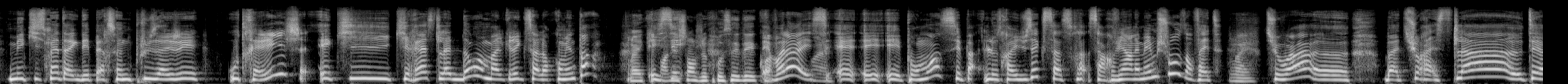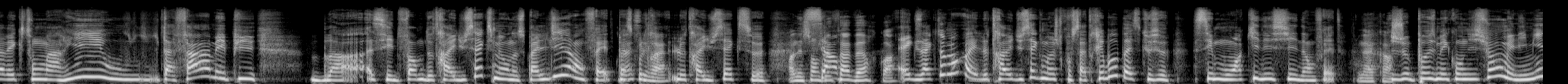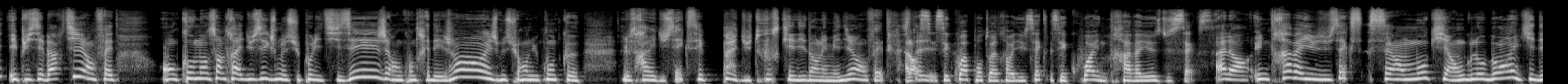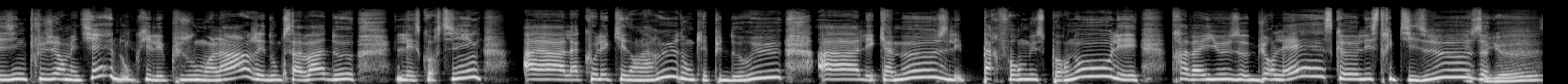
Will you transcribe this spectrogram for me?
mais qui se mettent avec des personnes plus âgées ou très riches et qui qui restent là-dedans malgré que ça leur convienne pas Ouais, qui et un échange de procédés, quoi. Et voilà. Et, et, et, pour moi, c'est pas le travail du sexe, ça, ça revient à la même chose en fait. Ouais. Tu vois, euh, bah tu restes là, euh, t'es avec ton mari ou, ta femme, et puis bah c'est une forme de travail du sexe, mais on n'ose pas le dire en fait, parce que le, travail du sexe, en échange de faveur, quoi. Exactement. Et le travail du sexe, moi je trouve ça très beau parce que c'est moi qui décide en fait. D'accord. Je pose mes conditions, mes limites, et puis c'est parti en fait en commençant le travail du sexe, je me suis politisée, j'ai rencontré des gens et je me suis rendu compte que le travail du sexe, c'est pas du tout ce qui est dit dans les médias, en fait. Alors, c'est quoi pour toi le travail du sexe? C'est quoi une travailleuse du sexe? Alors, une travailleuse du sexe, c'est un mot qui est englobant et qui désigne plusieurs métiers, donc il est plus ou moins large et donc ça va de l'escorting à la collègue qui est dans la rue, donc les putes de rue, à les cameuses, les performeuses porno, les travailleuses burlesques, les stripteaseuses,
